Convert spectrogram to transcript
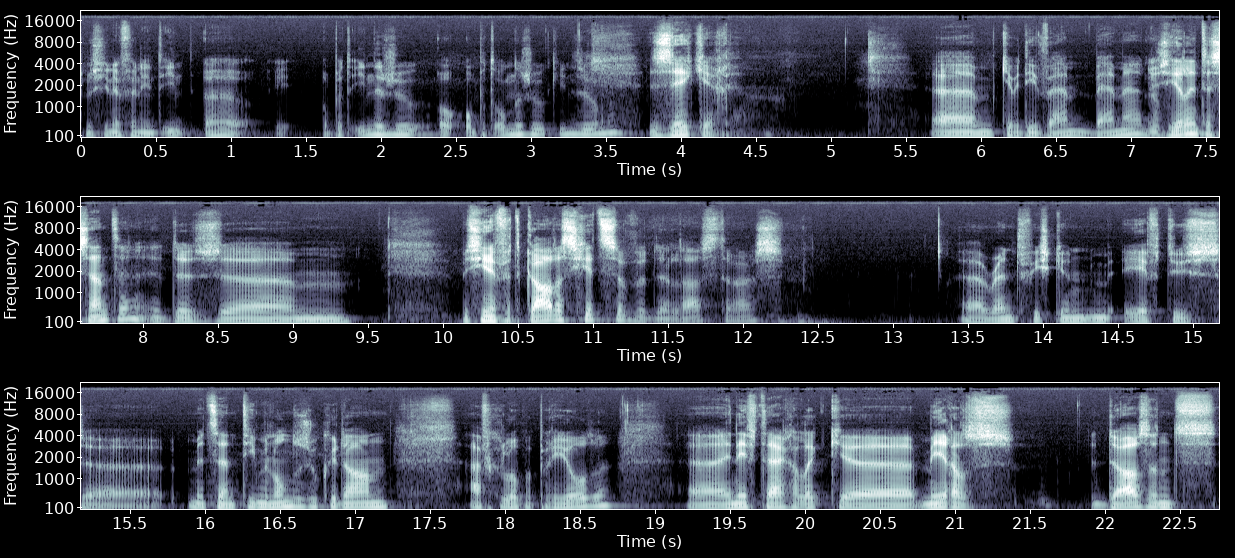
dus misschien even in het in, uh, op, het op het onderzoek inzoomen? Zeker. Um, ik heb die bij, bij mij, dus heel interessant. Hè? Dus um, misschien even het kader schetsen voor de luisteraars. Uh, Rand Fishkin heeft dus uh, met zijn team een onderzoek gedaan afgelopen periode. Uh, en heeft eigenlijk meer dan duizend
